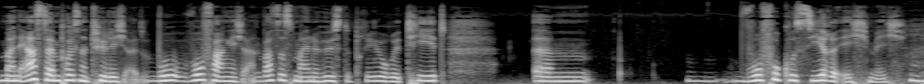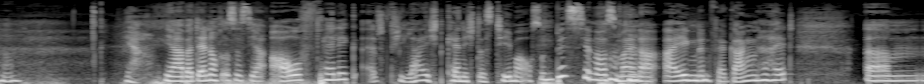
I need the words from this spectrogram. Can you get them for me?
mein erster Impuls natürlich, also wo, wo fange ich an? Was ist meine höchste Priorität? Ähm, wo fokussiere ich mich? Mhm. Ja. Ja, aber dennoch ist es ja auffällig, also vielleicht kenne ich das Thema auch so ein bisschen aus meiner eigenen Vergangenheit. Ähm,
